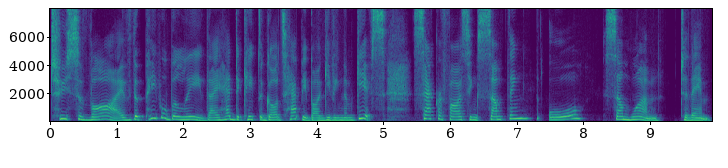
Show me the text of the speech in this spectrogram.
To survive, the people believed they had to keep the gods happy by giving them gifts, sacrificing something or someone to them.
